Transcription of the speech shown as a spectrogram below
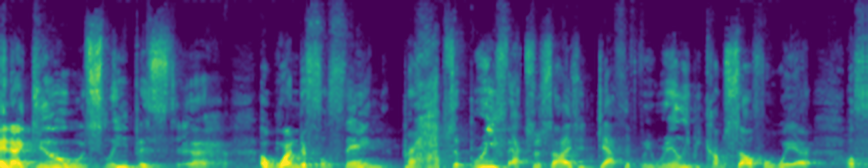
and I do. Sleep is uh, a wonderful thing. Perhaps a brief exercise in death if we really become self aware of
